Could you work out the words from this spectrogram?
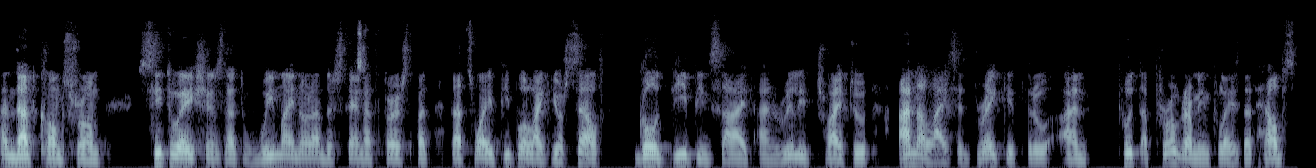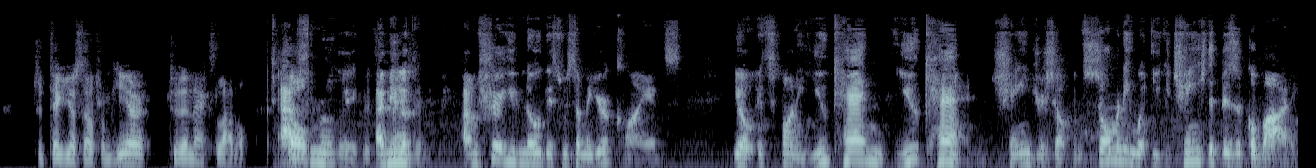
And that comes from situations that we might not understand at first, but that's why people like yourself go deep inside and really try to analyze it, break it through, and put a program in place that helps to take yourself from here to the next level. Absolutely. So I mean, look, I'm sure you know this with some of your clients. You know, it's funny. You can you can change yourself in so many ways. You can change the physical body,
